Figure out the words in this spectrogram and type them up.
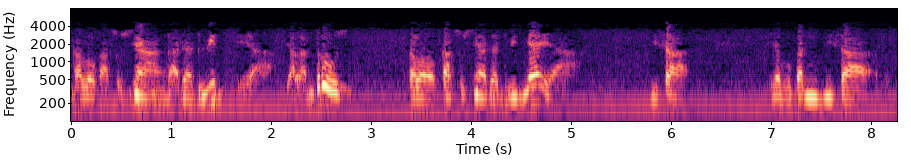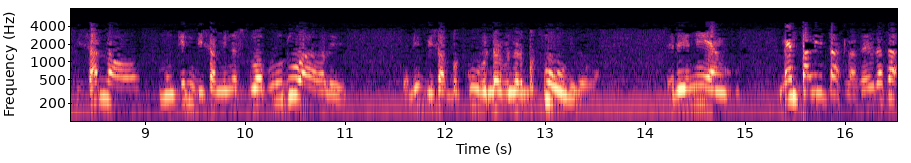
kalau kasusnya nggak ada duit ya jalan terus. Kalau kasusnya ada duitnya ya bisa ya bukan bisa bisa nol. Mungkin bisa minus 22 kali. Jadi bisa beku benar-benar beku gitu. Jadi ini yang mentalitas lah saya rasa.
